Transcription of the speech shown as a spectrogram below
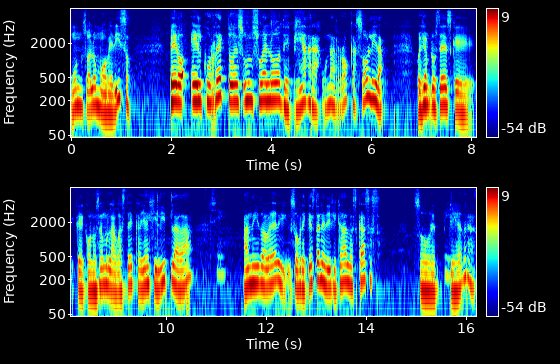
un suelo movedizo. Pero el correcto es un suelo de piedra, una roca sólida. Por ejemplo, ustedes que, que conocemos la Huasteca, allá en Gilitla, ¿verdad? Sí. Han ido a ver y sobre qué están edificadas las casas. Sobre piedra.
